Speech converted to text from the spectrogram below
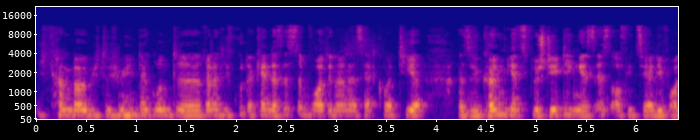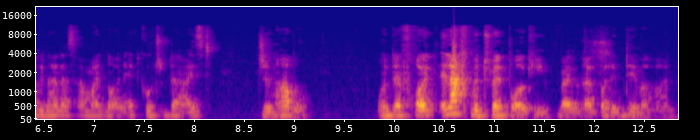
ich kann, glaube ich, durch den Hintergrund äh, relativ gut erkennen, das ist im 49ers Headquartier. Also wir können jetzt bestätigen, es ist offiziell, die 49ers haben einen neuen Headcoach und der heißt Jim Harbour. Und er freut, er lacht mit Trent Bolke, weil wir gerade bei dem Thema waren.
